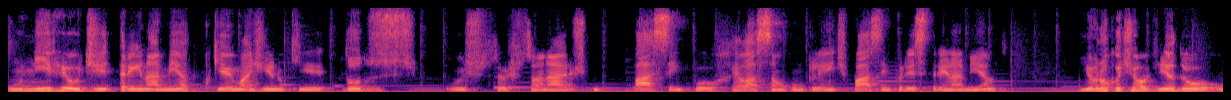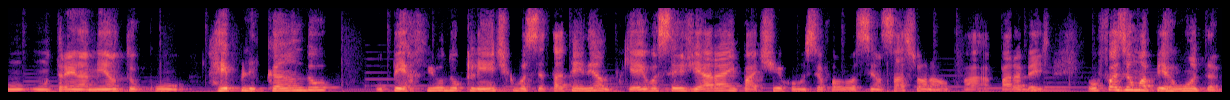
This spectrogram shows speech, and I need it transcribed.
um nível de treinamento, porque eu imagino que todos os seus funcionários que passem por relação com o cliente passem por esse treinamento. E eu nunca tinha ouvido um, um treinamento com replicando o perfil do cliente que você está atendendo, porque aí você gera a empatia, como você falou, sensacional. Parabéns. Eu vou fazer uma pergunta.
